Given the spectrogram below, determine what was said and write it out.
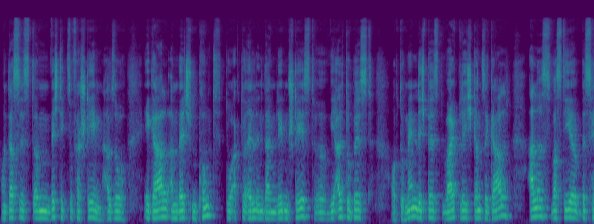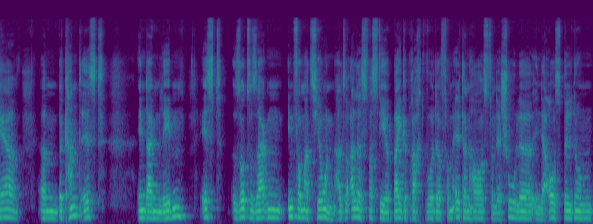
Und das ist ähm, wichtig zu verstehen. Also egal an welchem Punkt du aktuell in deinem Leben stehst, äh, wie alt du bist, ob du männlich bist, weiblich, ganz egal, alles, was dir bisher ähm, bekannt ist in deinem Leben, ist sozusagen Information, also alles, was dir beigebracht wurde vom Elternhaus, von der Schule, in der Ausbildung,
